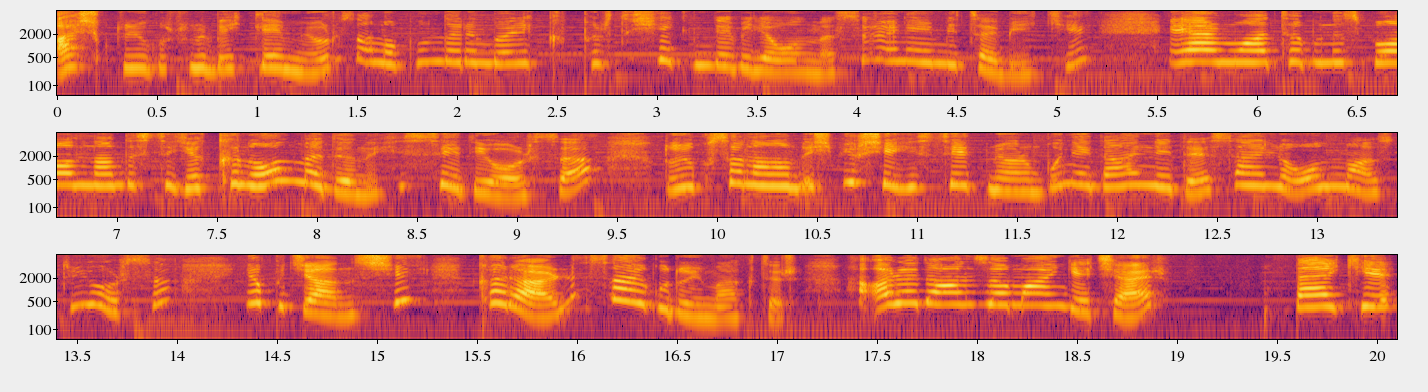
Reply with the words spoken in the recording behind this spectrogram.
aşk duygusunu beklemiyoruz ama bunların böyle kıpırtı şeklinde bile olması önemli tabii ki. Eğer muhatabınız bu anlamda size yakın olmadığını hissediyorsa, duygusal anlamda hiçbir şey hissetmiyorum bu nedenle de senle olmaz diyorsa yapacağınız şey kararına saygı duymaktır. Ha, aradan zaman geçer. Belki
